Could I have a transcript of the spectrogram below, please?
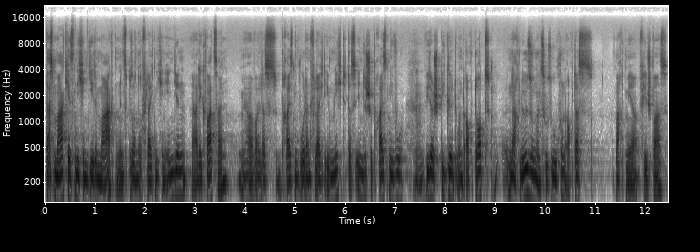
Das mag jetzt nicht in jedem Markt und insbesondere vielleicht nicht in Indien adäquat sein, ja, weil das Preisniveau dann vielleicht eben nicht das indische Preisniveau mhm. widerspiegelt und auch dort nach Lösungen zu suchen, auch das macht mir viel Spaß.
